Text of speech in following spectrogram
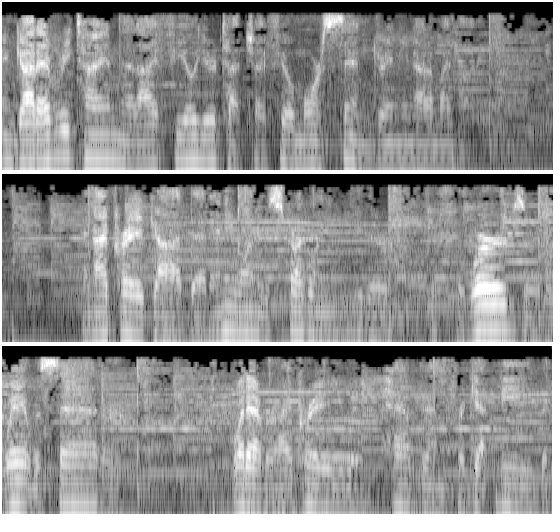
And God, every time that I feel your touch, I feel more sin draining out of my body. And I pray, God, that anyone who's struggling either with the words or the way it was said or whatever, I pray you would have them forget me, but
